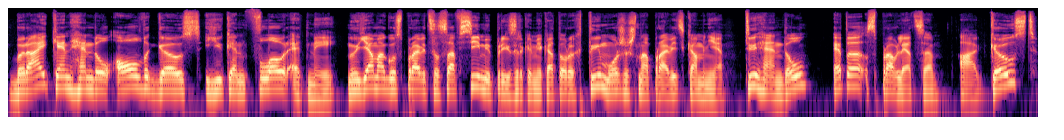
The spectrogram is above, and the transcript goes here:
But I can handle all the ghosts you can float at me. Но я могу справиться со всеми призраками, которых ты можешь направить ко мне. To handle — это справляться, а ghost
